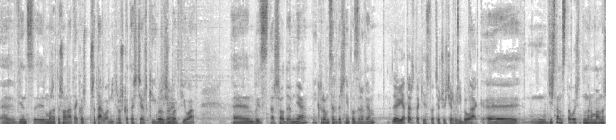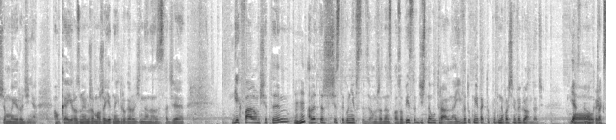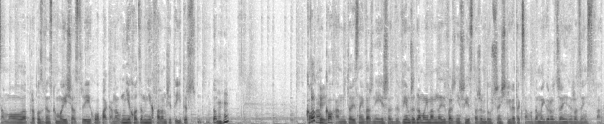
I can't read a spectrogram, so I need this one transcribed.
e, więc y, może też ona to jakoś przetarła mi troszkę te ścieżki, gdzie się Rozumiem. ułatwiła, e, bo jest starsza ode mnie i którą serdecznie pozdrawiam. E, Ja też takie sytuacje oczywiście, żeby nie było. Tak, e, gdzieś tam stało się to normalnością w mojej rodzinie. Okej, rozumiem, że może jedna i druga rodzina na zasadzie nie chwalą się tym, Mhm. ale też się z tego nie wstydzą w żaden sposób. Jest to gdzieś neutralne i według mnie tak to powinno właśnie wyglądać. Bo Jasne, okej. tak samo a propos związku mojej siostry i chłopaka. No nie chodzą, nie chwalam się ty i też... No, Kocham, Okej. kocham i to jest najważniejsze. Wiem, że dla mojej mamy najważniejsze jest to, żebym był szczęśliwy, tak samo dla mojego rodzeń, rodzeństwa.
